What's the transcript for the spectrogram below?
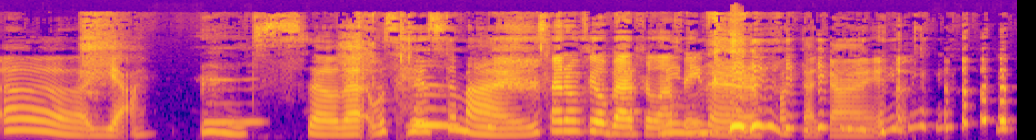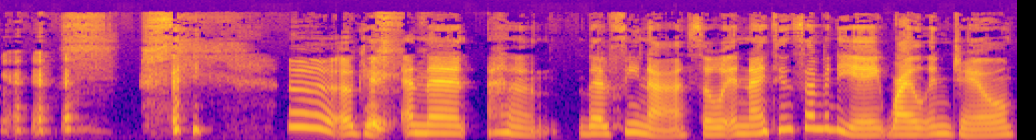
uh, yeah. So that was his demise. I don't feel bad for Me laughing. neither. Fuck that guy. Okay, and then Delfina. So in 1978, while in jail,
